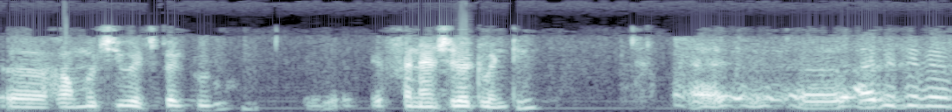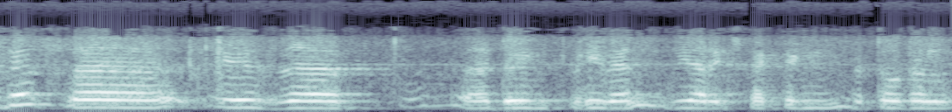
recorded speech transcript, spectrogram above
Uh, how much you expect to do, uh, financial year 20? Uh, uh, IBC business uh, is uh, uh, doing pretty well. We are expecting the total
